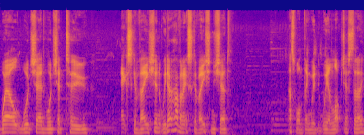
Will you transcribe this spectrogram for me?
well, woodshed, woodshed 2, excavation. We don't have an excavation shed. That's one thing we, we unlocked yesterday.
